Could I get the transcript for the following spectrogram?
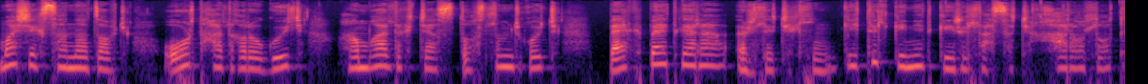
маш их санаа зовж урд хаалгараа гүйж хамгаалагчаас тусламж гуйж бах байдгаараа орилож эхлэнэ. Гэтэл гинэт гэрэл асаж харуулууд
